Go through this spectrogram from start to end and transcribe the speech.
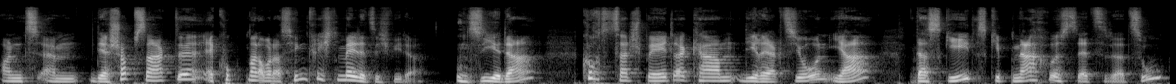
Und ähm, der Shop sagte, er guckt mal, ob er das hinkriegt, meldet sich wieder. Und siehe da, kurze Zeit später kam die Reaktion, ja, das geht, es gibt Nachrüstsätze dazu,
